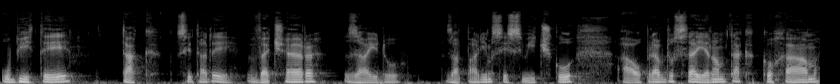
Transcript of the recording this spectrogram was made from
ubitý, tak si tady večer zajdu, zapálím si svíčku a opravdu se jenom tak kochám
